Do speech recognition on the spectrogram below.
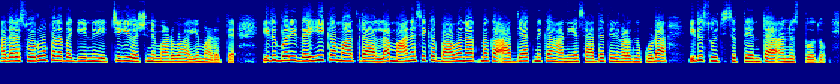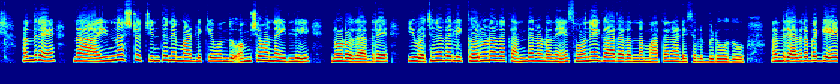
ಅದರ ಸ್ವರೂಪದ ಬಗ್ಗೆ ಇನ್ನು ಹೆಚ್ಚಿಗೆ ಯೋಚನೆ ಮಾಡುವ ಹಾಗೆ ಮಾಡುತ್ತೆ. ಇದು ಬರೀ ದೈಹಿಕ ಮಾತ್ರ ಅಲ್ಲ, ಮಾನಸಿಕ, ಭಾವನಾತ್ಮಕ, ಆಧ್ಯಾತ್ಮಿಕ ಹಾನಿಯ ಸಾಧ್ಯತೆಗಳನ್ನು ಕೂಡ ಇದು ಸೂಚಿಸುತ್ತೆ ಅಂತ ಅನ್ನಿಸ್ಬೋದು. ಅಂದರೆ ನಾ ಇನ್ನಷ್ಟು ಚಿಂತನೆ ಮಾಡಲಿಕ್ಕೆ ಒಂದು ಅಂಶವನ್ನು ಇಲ್ಲಿ ನೋಡೋದಾದ್ರೆ, ಈ ವಚನದಲ್ಲಿ ಕರುಣದ ಕಂದನೊಡನೆ ಸೋನೆಗಾರರನ್ನ ಮಾತನಾಡಿಸಲು ಬಿಡುವುದು. ಅಂದರೆ ಅದರ ಬಗ್ಗೆ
